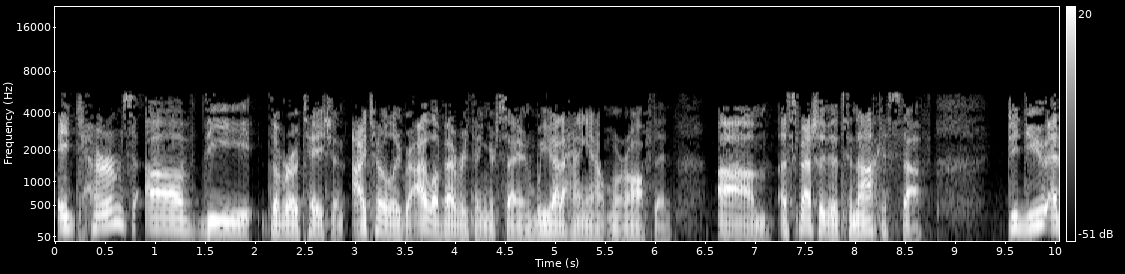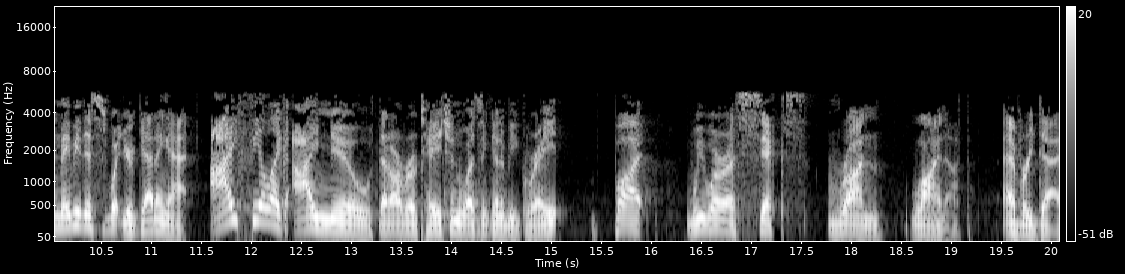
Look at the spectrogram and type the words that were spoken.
in terms of the the rotation, I totally agree. I love everything you're saying. We got to hang out more often, um, especially the Tanaka stuff. Did you? And maybe this is what you're getting at. I feel like I knew that our rotation wasn't going to be great, but we were a six run lineup every day,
